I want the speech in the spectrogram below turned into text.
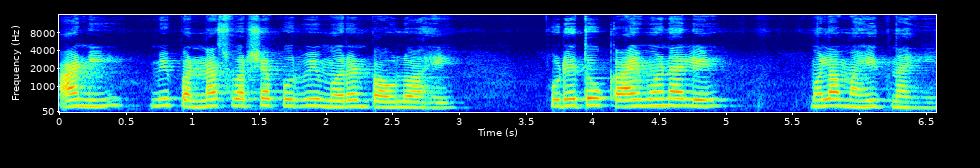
आणि मी पन्नास वर्षापूर्वी मरण पावलो आहे. पुढे तो काय म्हणाले मला माहीत नाही.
